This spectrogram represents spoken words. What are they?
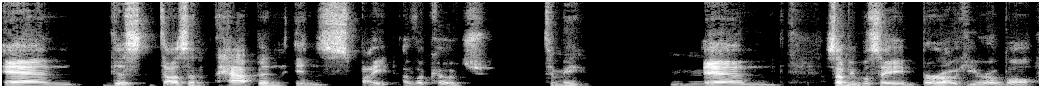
And this doesn't happen in spite of a coach to me. Mhm. And some people say Burrow hero ball.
